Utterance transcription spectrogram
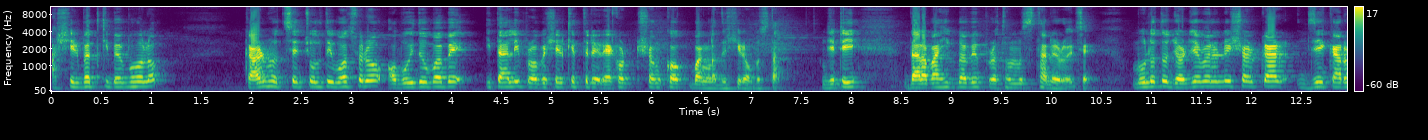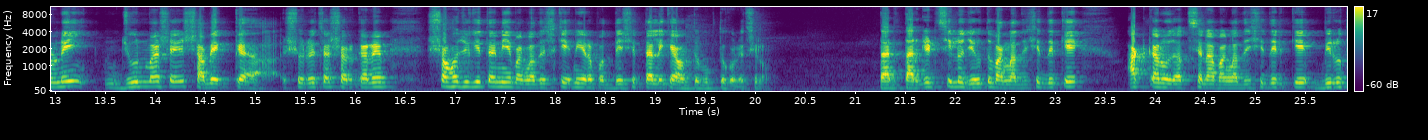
আশীর্বাদ কীভাবে হলো? কারণ হচ্ছে চলতি বছরও অবৈধভাবে ইতালি প্রবেশের ক্ষেত্রে রেকর্ড সংখ্যক বাংলাদেশির অবস্থান, যেটি ধারাবাহিকভাবে প্রথম স্থানে রয়েছে। মূলত জর্জিয়া মেলোনির সরকার যে কারণেই জুন মাসে সাবেক স্বৈরাচার সরকারের সহযোগিতা নিয়ে বাংলাদেশকে নিরাপদ দেশের তালিকায় অন্তর্ভুক্ত করেছিল। তার টার্গেট ছিল যেহেতু বাংলাদেশিদেরকে আটকানো যাচ্ছে না, বাংলাদেশিদেরকে বিরত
